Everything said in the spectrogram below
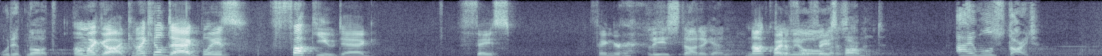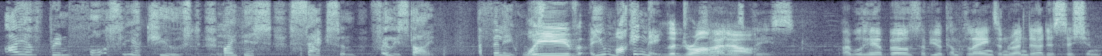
would it not? Oh my god, can I kill Dag, please? Fuck you, Dag. face finger. Please start again. Not quite Tell a full all that face palm. happened. I will start. I have been falsely accused by this Saxon Philistine. A Philly what? Leave Are you mocking me? the drama Silence, out. please. I will hear both of your complaints and render a decision,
